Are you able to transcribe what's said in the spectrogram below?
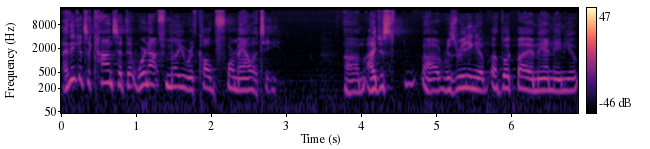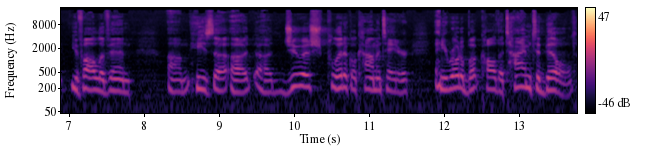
I think it's a concept that we're not familiar with called formality. Um, I just uh, was reading a, a, book by a man named Yuval Levin. Um, he's a, a, a, Jewish political commentator, and he wrote a book called A Time to Build.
